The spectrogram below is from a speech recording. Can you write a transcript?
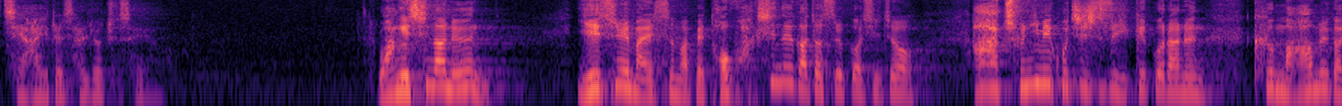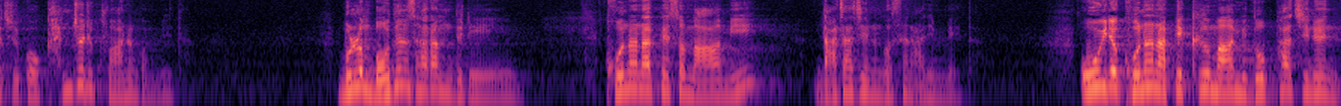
제 아이를 살려 주세요. 왕의 신하는 예수님의 말씀 앞에 더 확신을 가졌을 것이죠. 아, 주님이 고치실 수 있겠구라는 그 마음을 가지고 간절히 구하는 겁니다. 물론 모든 사람들이 고난 앞에서 마음이 낮아지는 것은 아닙니다. 오히려 고난 앞에 그 마음이 높아지는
